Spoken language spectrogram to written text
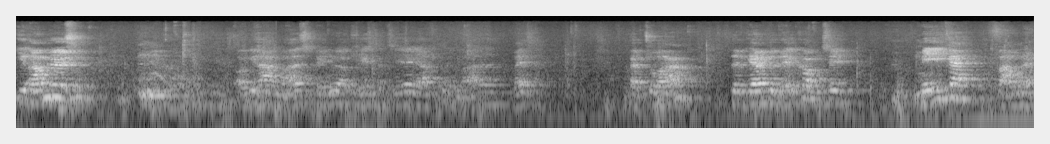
i Ramløse. Og vi har en meget spændende orkester til jer i aften en meget bredt repertoire. Så jeg vil gerne blive velkommen til Mega Fauna.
